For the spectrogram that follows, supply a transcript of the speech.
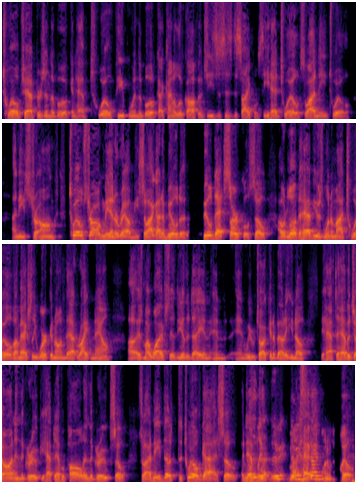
12 chapters in the book and have 12 people in the book. I kind of look off of Jesus's disciples. He had 12, so I need 12. I need strong, 12 strong men around me. So I got to build a build that circle. So I would love to have you as one of my 12. I'm actually working on that right now. Uh, as my wife said the other day, and, and, and we were talking about it, you know, you have to have a John in the group. You have to have a Paul in the group. So, so I need the, the 12 guys. So I definitely there, there, there is have Dan- one of my 12.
